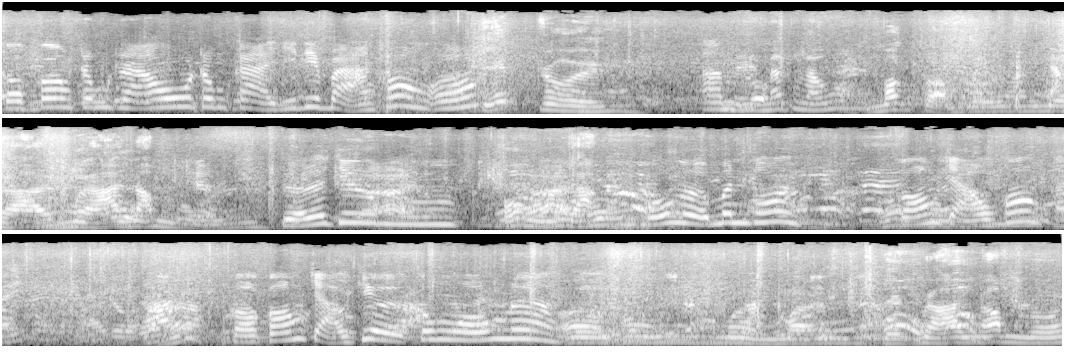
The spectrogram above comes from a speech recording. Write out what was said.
Có con trồng rau, trồng cải gì đi bạn không? Ủa? Chết rồi. À, mất lâu Mất khoảng 12, 12 năm rồi. rồi đó chứ Bố ngựa mình thôi Con cháu không? Có con cháu chứ không uống nữa. Ờ, không, mình, mình chết 12 năm rồi.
